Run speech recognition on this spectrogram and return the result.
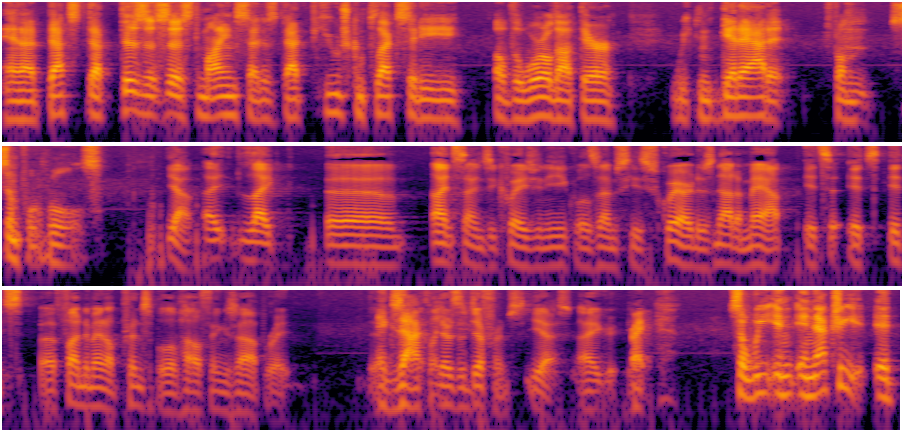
And that's that physicist mindset is that huge complexity of the world out there. We can get at it from simple rules. Yeah, I, like uh, Einstein's equation E equals mc squared is not a map. It's it's it's a fundamental principle of how things operate. Exactly. There's a difference. Yes, I agree. Right. So we, and, and actually, it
